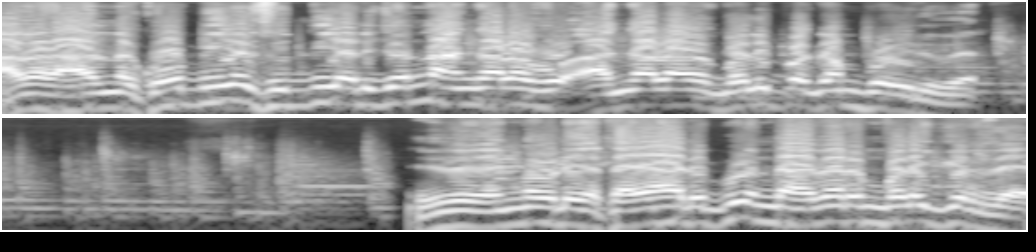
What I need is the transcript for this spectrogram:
அவர் அந்த கோப்பியை சுற்றி அடிச்சோன்னா அங்கால அங்கால வெளிப்பக்கம் போயிடுவார் இது எங்களுடைய தயாரிப்பு இந்த அவரும் பழிக்கிறது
